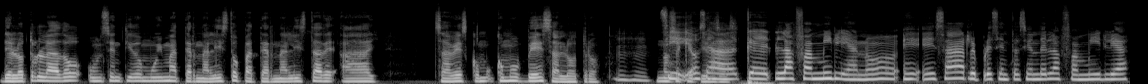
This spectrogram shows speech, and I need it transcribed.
del otro lado un sentido muy maternalista o paternalista de, ay, ¿sabes? ¿Cómo, cómo ves al otro? no sí, o sea, que la familia, ¿no? E, esa representación de la familia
